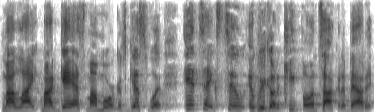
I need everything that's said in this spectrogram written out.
my light, my gas, my mortgage. Guess what? It takes two, and we're going to keep on talking about it.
